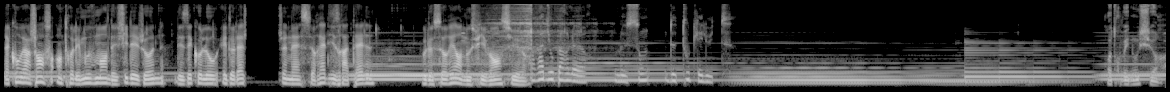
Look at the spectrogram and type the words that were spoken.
La convergence entre les mouvements des Gilets jaunes, des écolos et de la jeunesse se réalisera-t-elle? Vous le saurez en nous suivant sur Radio Parleur, le son de toutes les luttes. Retrouvez-nous sur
